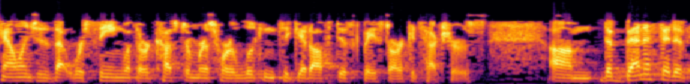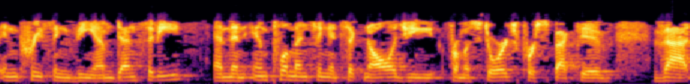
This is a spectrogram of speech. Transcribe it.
challenges that we're seeing with our customers who are looking to get off disk-based architectures. Um, the benefit of increasing VM density and then implementing a technology from a storage perspective that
